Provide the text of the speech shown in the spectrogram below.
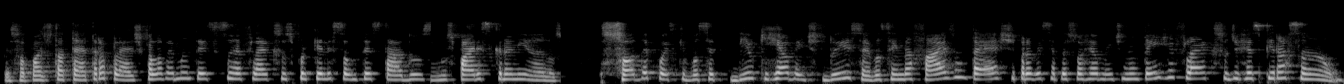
A pessoa pode estar tetraplégica, ela vai manter esses reflexos porque eles são testados nos pares cranianos só depois que você viu que realmente tudo isso, aí você ainda faz um teste para ver se a pessoa realmente não tem reflexo de respiração.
